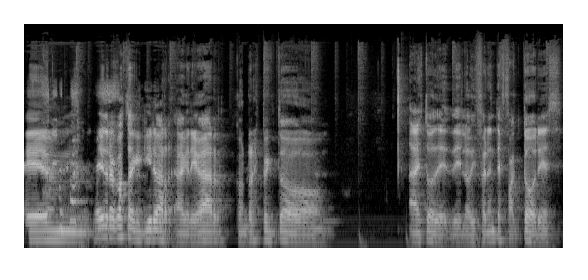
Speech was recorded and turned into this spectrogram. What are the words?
Em, hay otra cosa que quiero agregar con respecto a esto de, los diferentes factores,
